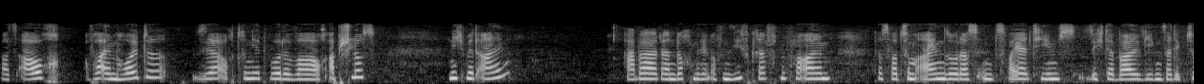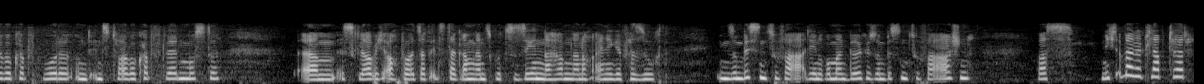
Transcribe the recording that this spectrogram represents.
Was auch vor allem heute sehr auch trainiert wurde, war auch Abschluss. Nicht mit allen, aber dann doch mit den Offensivkräften vor allem. Das war zum einen so, dass in Zweierteams sich der Ball gegenseitig zugeköpft wurde und ins Tor geköpft werden musste. Ähm, ist, glaube ich, auch bei uns auf Instagram ganz gut zu sehen. Da haben dann noch einige versucht, ihn so ein bisschen zu ver den Roman Birke so ein bisschen zu verarschen, was nicht immer geklappt hat.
